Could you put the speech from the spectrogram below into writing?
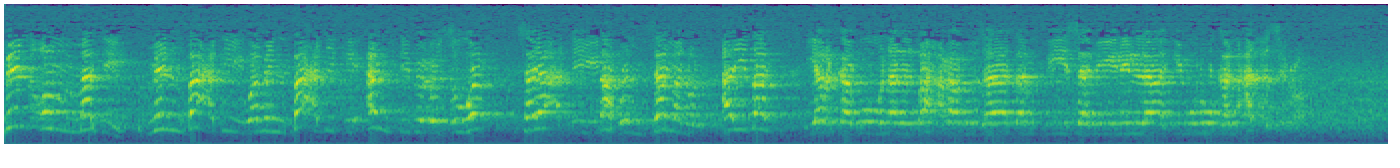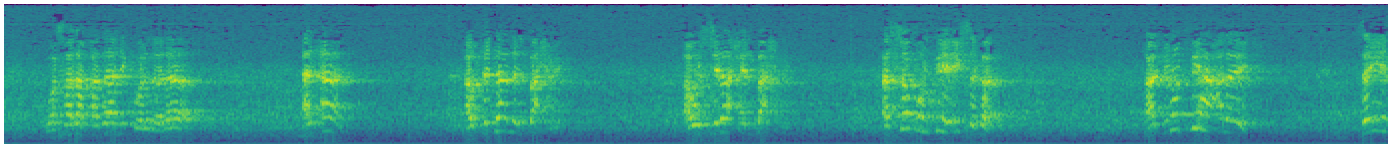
من أمتي من بعدي ومن بعدك أنت بعثور سيأتي لهم زمن أيضا يركبون البحر غزاة في سبيل الله ملوكا على سره وصدق ذلك ولا لا؟ الآن القتال البحري أو السلاح البحري. السفن فيها إيش صفات الجنود فيها على إيش؟ زي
